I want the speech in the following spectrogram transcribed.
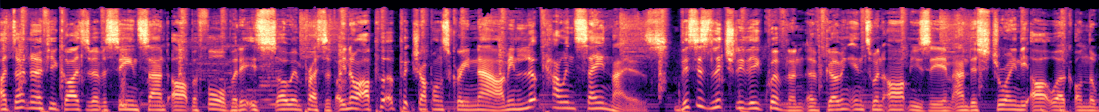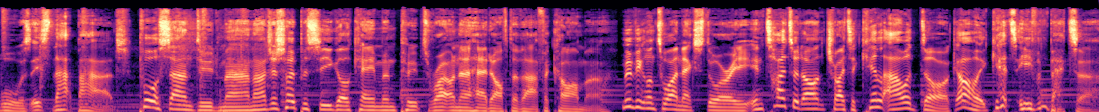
I don't know if you guys have ever seen sand art before, but it is so impressive. You know what, I'll put a picture up on screen now. I mean, look how insane that is. This is literally the equivalent of going into an art museum and destroying the artwork on the walls. It's that that bad. Poor sand dude, man. I just hope a seagull came and pooped right on her head after that for karma. Moving on to our next story. Entitled Aunt tried to kill our dog. Oh, it gets even better.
